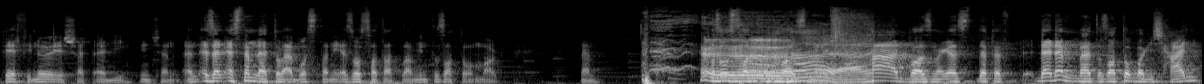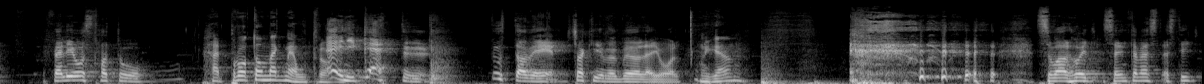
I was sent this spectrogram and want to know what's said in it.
férfi, nő, és hát ennyi, nincsen. Ezen, ezt nem lehet tovább osztani, ez oszthatatlan, mint az atommag. Nem. Az osztható, bazd meg. Hát, bazd meg, ez, de, de nem, mert az atommag is hány felé osztható? Hát proton meg neutron. Ennyi, kettő! Tudtam én, csak jövök belőle jól. Igen. Szóval, hogy szerintem ezt, ezt így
